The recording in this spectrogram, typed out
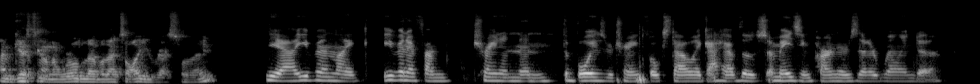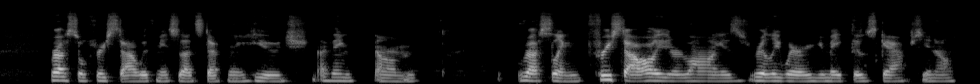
I'm guessing on the world level, that's all you wrestle, right? Yeah, even like even if I'm training and the boys are training folk style. Like I have those amazing partners that are willing to wrestle freestyle with me. So that's definitely huge. I think um, wrestling freestyle all year long is really where you make those gaps, you know.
